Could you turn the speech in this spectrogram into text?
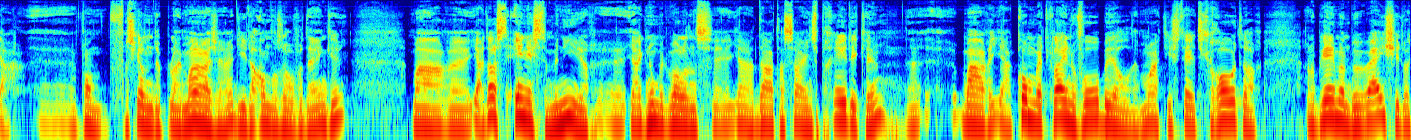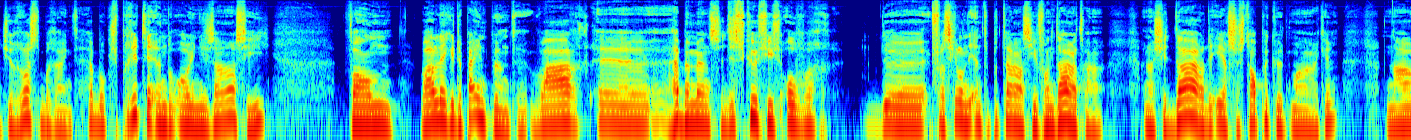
ja, uh, van verschillende pluimage die er anders over denken. Maar uh, ja, dat is de enigste manier. Uh, ja, ik noem het wel eens ja, data science prediken. maar ja, kom met kleine voorbeelden. Maak die steeds groter. En op een gegeven moment bewijs je dat je rust brengt. Heb ook spritten in de organisatie van waar liggen de pijnpunten? Waar hebben mensen discussies over de verschillende interpretatie van data? En als je daar de eerste stappen kunt maken, nou,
